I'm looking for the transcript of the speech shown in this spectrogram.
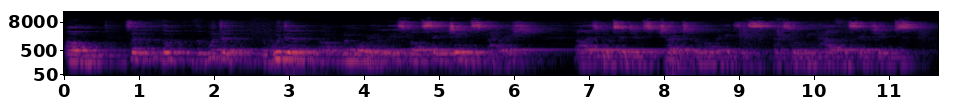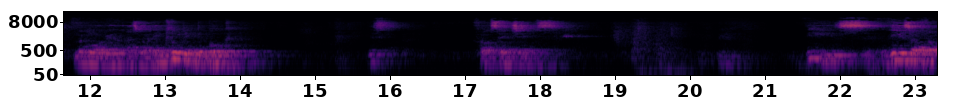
Um, so the, the wooden, the wooden uh, memorial is from St. James Parish. Uh, as you know, St. James Church no longer exists, and so we have the St. James Memorial as well, including the book, this from St. James. These, these are from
